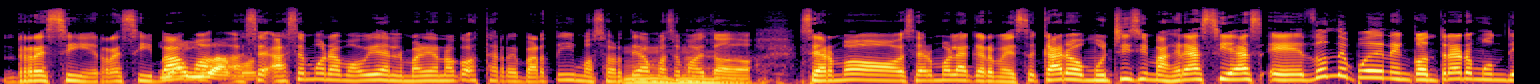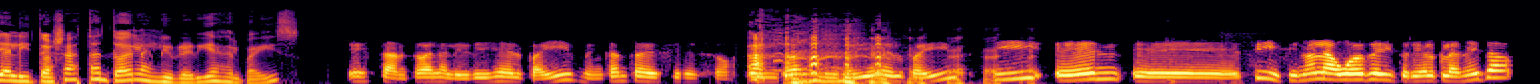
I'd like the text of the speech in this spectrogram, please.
Reci, reci. ahí Vamos, vamos. hace- hacemos una movida en el Mariano Acosta, repartimos, sorteamos, hacemos de todo. Se armó, se armó la kermés. Caro, muchísimas gracias. Eh, ¿Dónde pueden encontrar Mundialito? ¿Ya está en todas las librerías del país? Está en todas las librerías del país, me encanta decir eso. En todas las librerías del país y en, eh, sí, si no en la web de Editorial Planeta,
